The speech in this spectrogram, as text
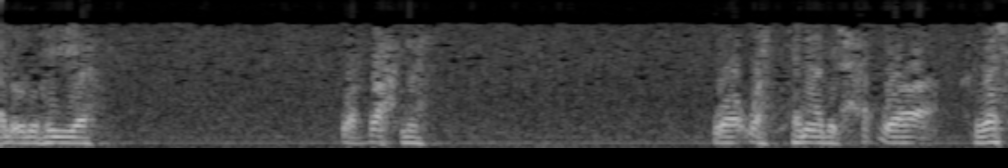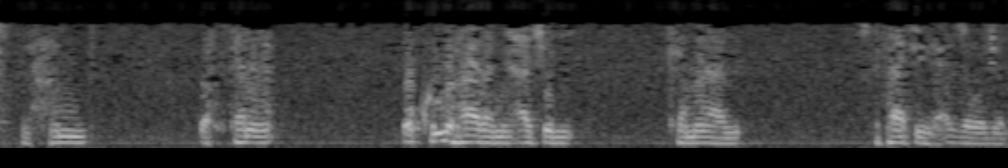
الألوهية والرحمة والثناء والوصف بالحمد والثناء وكل هذا من أجل كمال صفاته عز وجل.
